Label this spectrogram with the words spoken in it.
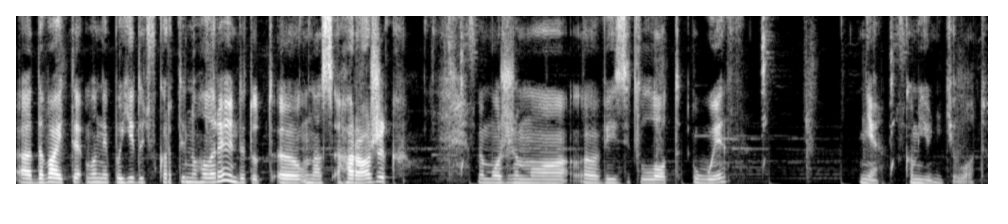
Е, Давайте вони поїдуть в картинну галерею, де тут е, у нас гаражик. Ми можемо е, visit lot with. Ні, community lot.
